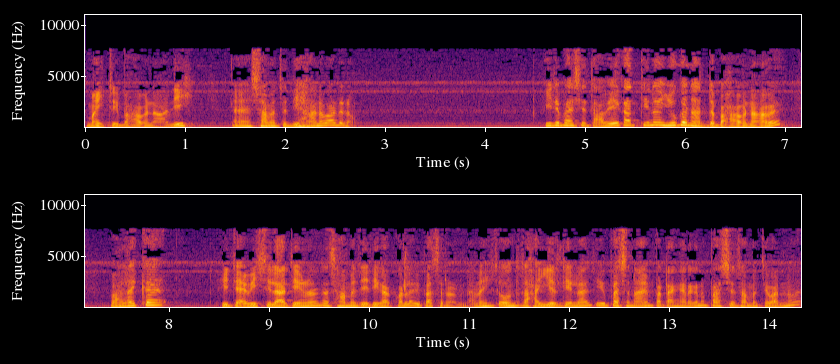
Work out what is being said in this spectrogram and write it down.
මෛත්‍රී භාවනාදී සමත ධ්‍යාන වඩනවා. ඊට පස්සේ තව එකක් තියෙනවා යුගනද්ද භාවනාව. වලක හිත ඇවිස්සලා තියෙනකොට සමතේ ටිකක් වඩලා විපස්සනාට දානවා. හිත හොඳට හයියල් තියෙනවා විපස්සනායෙන් පටන් අරගෙන පස්සේ සමතේ වඩනවා.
